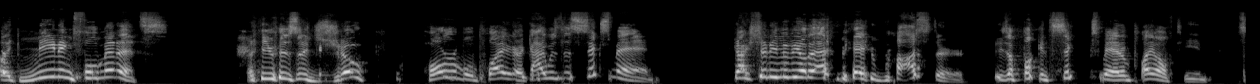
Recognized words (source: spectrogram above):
like meaningful minutes. He was a joke. Horrible player. Guy was the six man. Guy shouldn't even be on the NBA roster. He's a fucking six man of playoff team. It's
